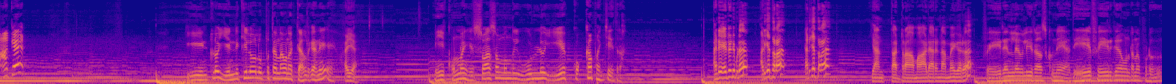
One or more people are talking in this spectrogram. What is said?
నాకే? ఈ ఇంట్లో ఎన్ని కిలోలు ఉప్పు తిన్నావో నాకు తెలదు కానీ అయ్యా నీకున్న విశ్వాసం ముందు ఈ ఊళ్ళో ఏ కుక్క పనిచేయదురా. అంటే ఏంటండి ఇప్పుడు? అడిగేస్తారా? అడిగేస్తారా? ఎంత డ్రామా ఆడారండి అమ్మాయి గారు? ఫెయిర్ అండ్ లెవ్లీ రాసుకునే అదే ఫెయిర్గా ఉండనప్పుడు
